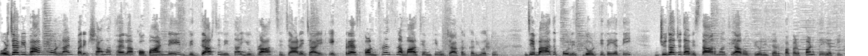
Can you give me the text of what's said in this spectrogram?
ઊર્જા વિભાગની ઓનલાઈન પરીક્ષામાં થયેલા કૌભાંડને વિદ્યાર્થી નેતા યુવરાજસિંહ જાડેજાએ એક પ્રેસ કોન્ફરન્સના માધ્યમથી ઉજાગર કર્યું હતું, જે બાદ પોલીસ દોડતી થઈ હતી. જુદા જુદા વિસ્તારમાંથી આરોપીઓની ધરપકડ પણ થઈ હતી.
